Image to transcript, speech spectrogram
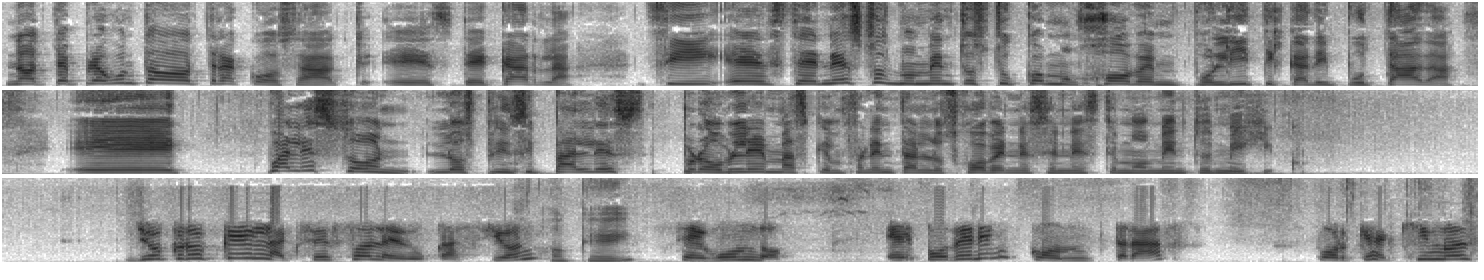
No, te pregunto otra cosa, este Carla. Si este en estos momentos tú como joven política diputada, eh, ¿cuáles son los principales problemas que enfrentan los jóvenes en este momento en México? Yo creo que el acceso a la educación Ok. Segundo, el poder encontrar, porque aquí no es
